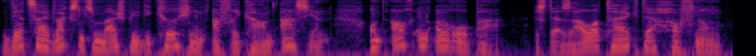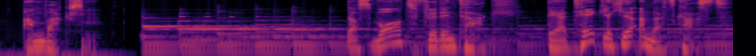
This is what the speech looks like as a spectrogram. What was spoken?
Derzeit wachsen zum Beispiel die Kirchen in Afrika und Asien und auch in Europa ist der Sauerteig der Hoffnung am Wachsen. Das Wort für den Tag. Der tägliche Andachtscast.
